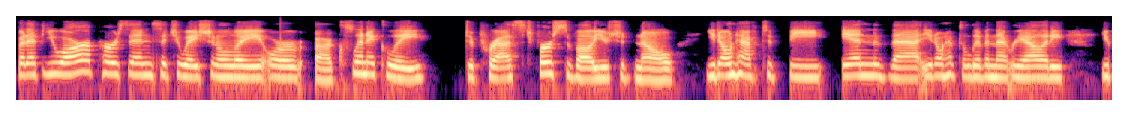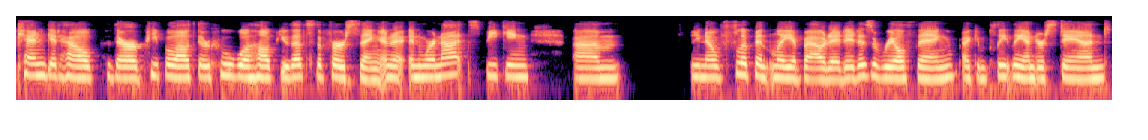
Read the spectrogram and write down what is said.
But if you are a person situationally or uh, clinically depressed, first of all, you should know you don't have to be in that, you don't have to live in that reality. You can get help. There are people out there who will help you. That's the first thing. And, and we're not speaking um, you know, flippantly about it. It is a real thing. I completely understand.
